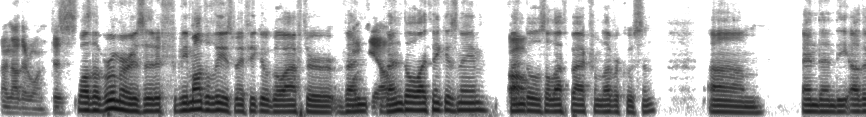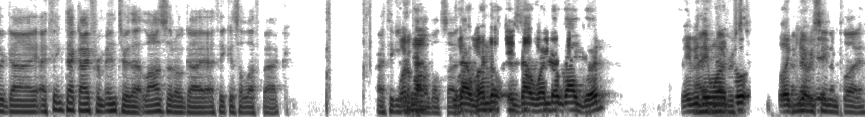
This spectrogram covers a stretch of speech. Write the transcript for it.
another one. This Well, the rumor is that if Grimaldo leaves, Benfica will go after Ven- Montiel. Vendel, I think his name. Oh. Vendel is a left back from Leverkusen. Um, and then the other guy, I think that guy from Inter, that Lazaro guy, I think is a left back. I think he What can about- on both is that what Wendell? Is that South Wendell guy good? Maybe they I've want to do it like I've your, never seen him play.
